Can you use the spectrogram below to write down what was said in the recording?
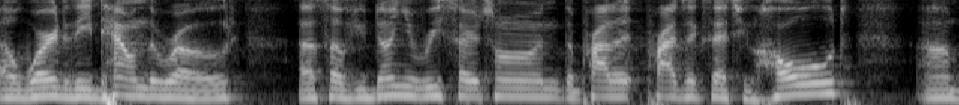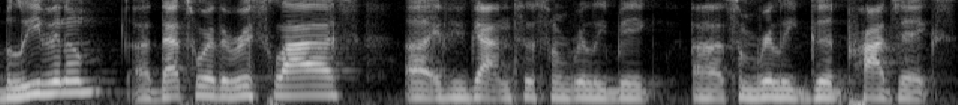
uh, worthy down the road. Uh, so if you've done your research on the product projects that you hold, um, believe in them. Uh, that's where the risk lies. Uh, if you've gotten to some really big, some really good projects,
